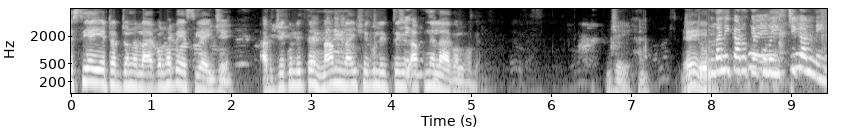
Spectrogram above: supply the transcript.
এসিআই এটার জন্য লায়াবল হবে এসিআই কে আর যেগুলিতে নাম নাই সেগুলিতে আপনি লায়াবল হবেন। জি হ্যাঁ। এই আমদানিকারকের কোনো স্টিকার নেই।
